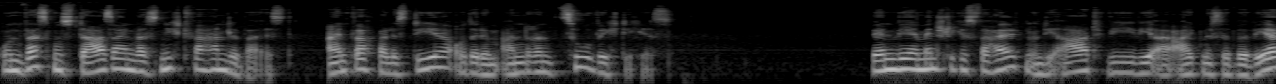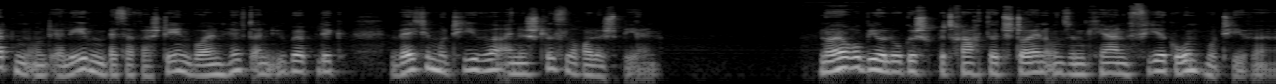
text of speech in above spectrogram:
Und was muss da sein, was nicht verhandelbar ist? einfach weil es dir oder dem anderen zu wichtig ist. Wenn wir menschliches Verhalten und die Art, wie wir Ereignisse bewerten und erleben, besser verstehen wollen, hilft ein Überblick, welche Motive eine Schlüsselrolle spielen. Neurobiologisch betrachtet steuern uns im Kern vier Grundmotive,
